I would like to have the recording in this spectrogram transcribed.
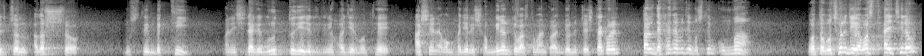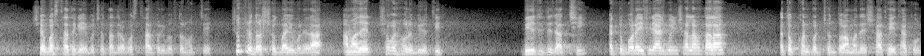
একজন আদর্শ মুসলিম ব্যক্তি মানে সেটাকে গুরুত্ব দিয়ে যদি তিনি হজের মধ্যে আসেন এবং হজের এই সম্মিলনকে বাস্তবায়ন করার জন্য চেষ্টা করেন, তাহলে দেখা যাবে যে মুসলিম উম্মা গত বছর যে অবস্থায় ছিল, সে অবস্থা থেকে এবছর তাদের অবস্থার পরিবর্তন হচ্ছে। সুপ্রিয় দর্শক, ভাই বোনেরা, আমাদের সময় হলো বিরতির। বিরতিতে যাচ্ছি। একটু পরেই ফিরে আসব ইনশাআল্লাহ তালা এতক্ষণ পর্যন্ত আমাদের সাথেই থাকুন।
